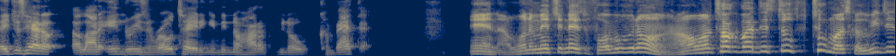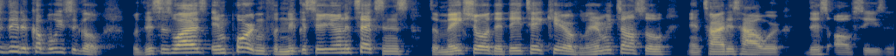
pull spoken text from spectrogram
they just had a, a lot of injuries and rotating and didn't know how to, you know, combat that. And I want to mention this before moving on. I don't want to talk about this too too much because we just did a couple weeks ago. But this is why it's important for Nick Caserio and the Texans to make sure that they take care of Laremy Tunsil and Tytus Howard this offseason.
